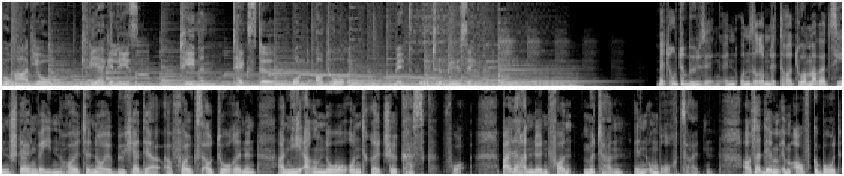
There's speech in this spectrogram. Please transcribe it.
Inforadio Quergelesen. Themen, Texte und Autoren mit Ute Büsing. Mit Ute Büsing in unserem Literaturmagazin stellen wir Ihnen heute neue Bücher der Erfolgsautorinnen Annie Arnaud und Rachel Kask vor. Beide handeln von Müttern in Umbruchzeiten. Außerdem im Aufgebot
